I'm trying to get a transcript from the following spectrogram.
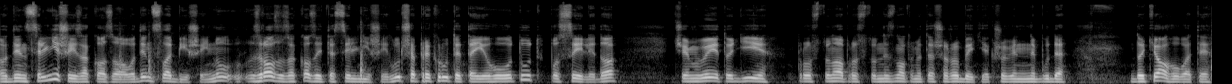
Один сильніший заказував, один слабіший. Ну, зразу заказуйте сильніший. Лучше прикрутите його отут по силі, да? чим ви тоді просто-напросто не знатимете, що робити. Якщо він не буде дотягувати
